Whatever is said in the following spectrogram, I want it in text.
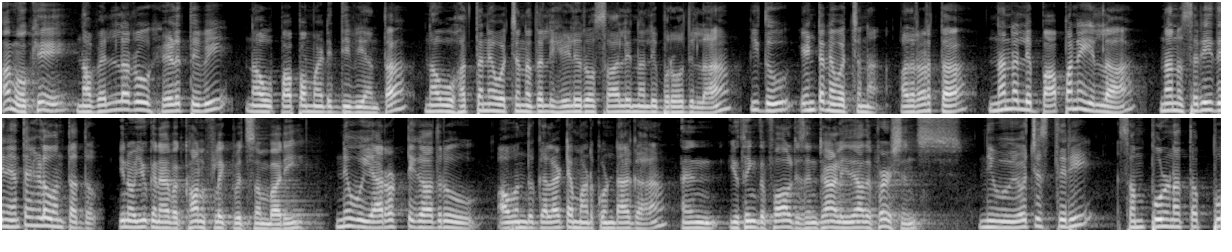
I'm okay. ನಾವೆಲ್ಲರೂ ಹೇಳ್ತೀವಿ ನಾವು ಪಾಪ ಮಾಡಿದ್ದೀವಿ ಅಂತ ನಾವು ಹತ್ತನೇ ವಚನದಲ್ಲಿ ಹೇಳಿರೋ ಸಾಲಿನಲ್ಲಿ ಬರೋದಿಲ್ಲ ಇದು ಎಂಟನೇ ವಚನ ಅದರ ಅರ್ಥ ನನ್ನಲ್ಲಿ ಪಾಪನೇ ಇಲ್ಲ ನಾನು ಸರಿ ಇದ್ದೀನಿ ಅಂತ ಹೇಳುವಂಥದ್ದು You know, you can have a conflict with somebody ನೀವು ಯಾರೊಟ್ಟಿಗಾದರೂ ಆ ಒಂದು ಗಲಾಟೆ ಮಾಡಿಕೊಂಡಾಗ and you think the fault is ಎಂಟಾಳಿ ಇದೆ ಆ ದ ಪರ್ಸನ್ಸ್ ನೀವು ಯೋಚಿಸ್ತೀರಿ ಸಂಪೂರ್ಣ ತಪ್ಪು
